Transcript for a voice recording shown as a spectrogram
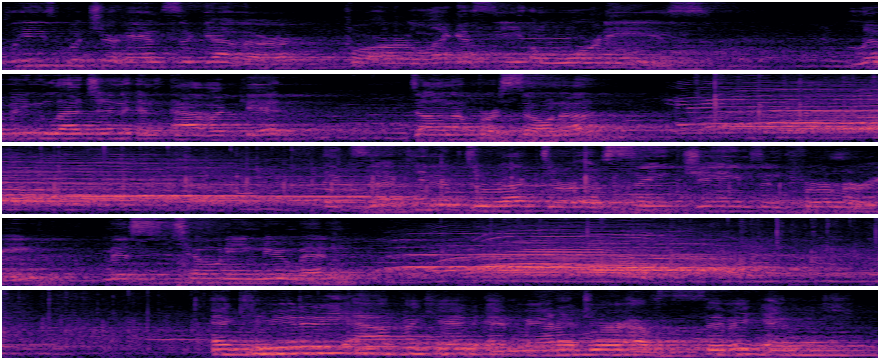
Please put your hands together for our Legacy awardees. Living legend and advocate, Donna Personna. Executive Director of St. James Infirmary, Miss Toni Newman. and community advocate and manager of civic en-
